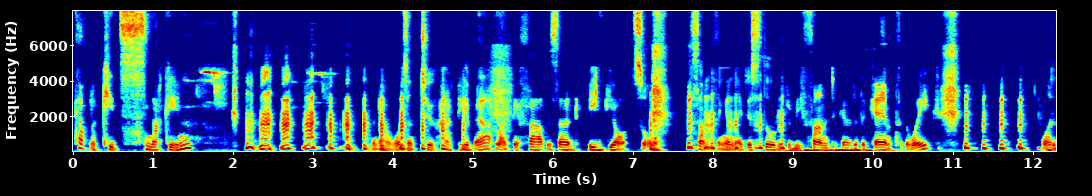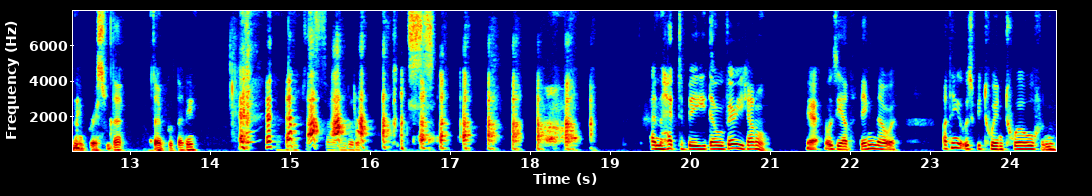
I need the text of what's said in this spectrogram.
A couple of kids snuck in that I wasn't too happy about, like their fathers owned big yachts or something, and they just thought it'd be fun to go to the camp for the week. Wasn't impressed with that. Don't put that in. just little. And they had to be, they were very young. Yeah. That was the other thing. They were, I think it was between 12 and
